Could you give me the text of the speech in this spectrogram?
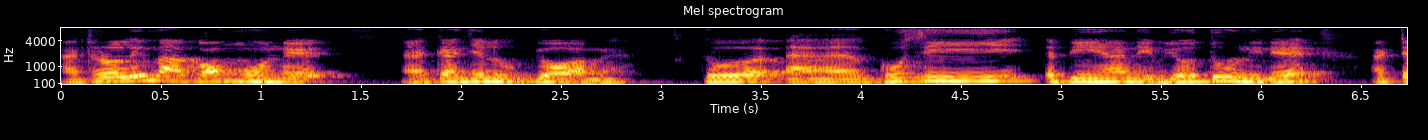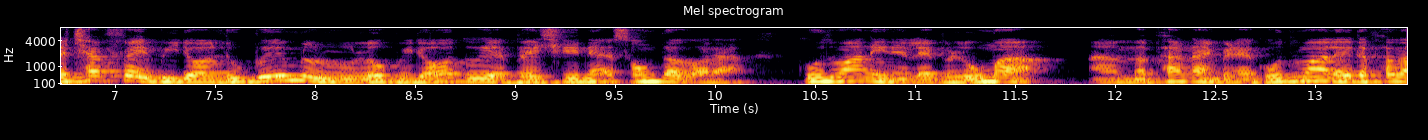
အဲတော်တော်လေးမှကောင်းမွန်တဲ့အဲကန်ချက်လို့ပြောရမယ်သူအဲဂိုစီအပြင်ကနေပြီးတော့သူ့အနေနဲ့တစ်ချက်ဖိတ်ပြီးတော့လူပေးမလို့လို့လုပ်ပြီးတော့သူ့ရဲ့ဘယ်ရှည်နဲ့အဆုံးသတ်သွားတာဂိုးသမားအနေနဲ့လည်းဘလို့မှအာ မဖမ်းနိုင်ပဲနဲ့ဂိုးသမားလည်းတစ်ဖက်က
